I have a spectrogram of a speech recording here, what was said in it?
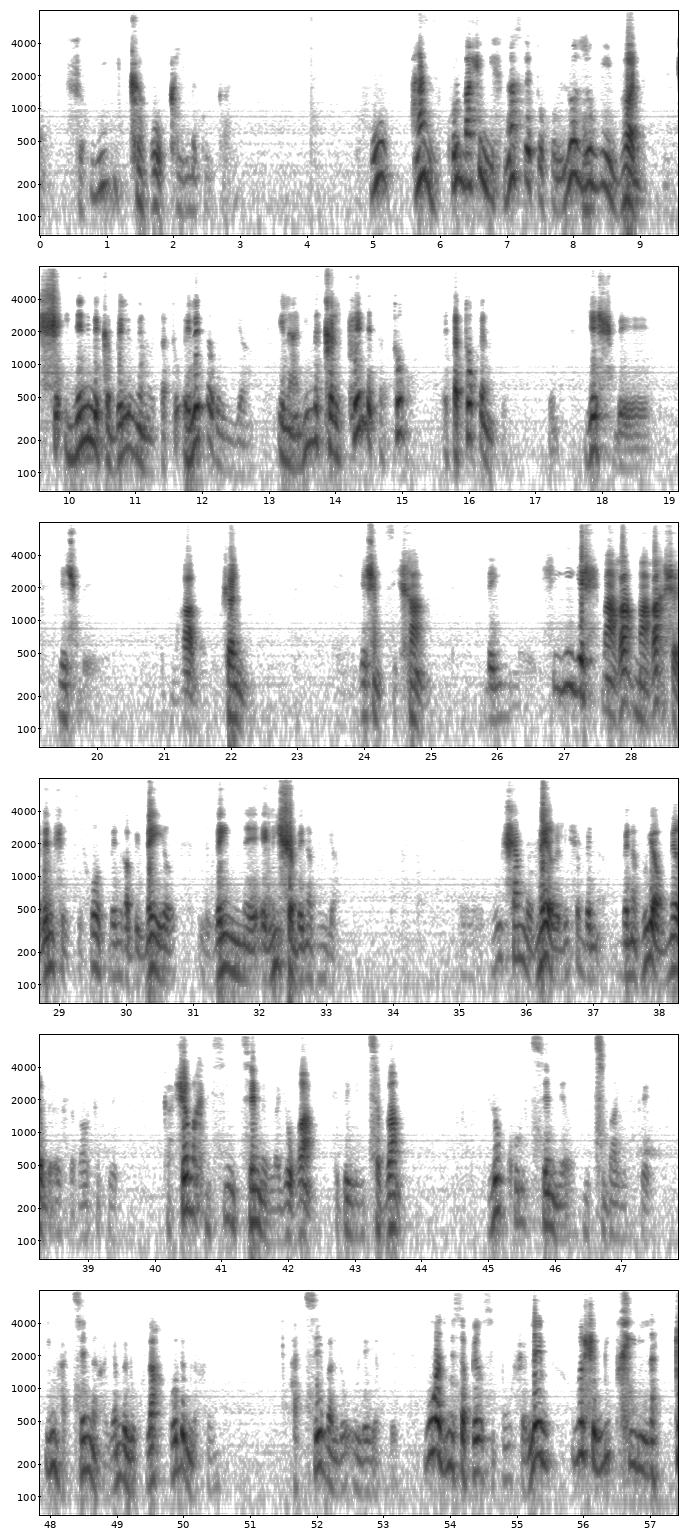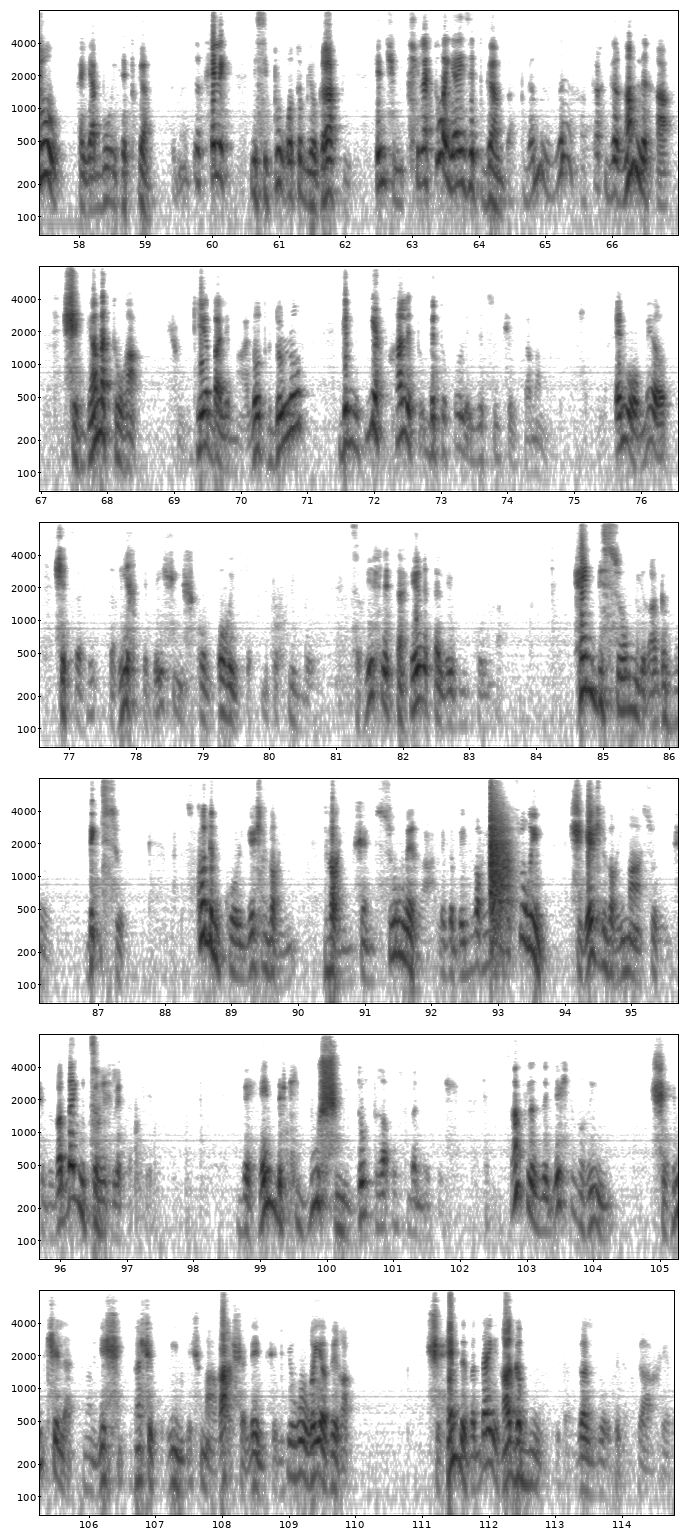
שהוא מעיקרו כלי מקולקל, הוא אז כל מה שנכנס לתוכו לא זו בלבד שאינני מקבל ממנו את התועלת הראויה אלא אני מקלקל את, התוך, את התוכן הזה. יש ב... יש בגמרא, בירושלמי, יש שם שיחה בין, שיש מערך, מערך שלם של שיחות בין רבי מאיר לבין אה, אלישע בן אבויה. הוא שם אומר, אלישע בן, בן אבויה אומר בערך דבר כזה, כאשר מכניסים צמר ליורה כדי להיצבע. לא כל צמר נצבע יפה. אם הצמר היה מלוכלך קודם לכן, הצבע לא עולה יפה. והוא אז מספר סיפור שלם, הוא אומר שמתחילתו היה בו איזה פגם. זה חלק מסיפור אוטוביוגרפי, כן, שמתחילתו היה איזה פגם, והפגם הזה אחר כך גרם לכך שגם התורה, שהוא בה למעלות גדולות, גם היא הפכה בתוכו לאיזה סוג של המוות. לכן הוא אומר שצריך כדי שישכון אור אינסוף בתוך ליבו, צריך לטהר את הלב מכל רע. הן בסור מירה גמור, באיסור. אז קודם כל יש דברים, דברים שהם סור מרע לגבי דברים האסורים, שיש דברים האסורים שבוודאי הוא צריך לתקן, והן בכיבוש מידות רעות בנפש. נוסף לזה יש דברים שהם כשלעצמם, יש מה שקוראים, יש מערך שלם של הרהורי עבירה, שהם בוודאי רע גמור בדרגה זו ובדרגה אחרת,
